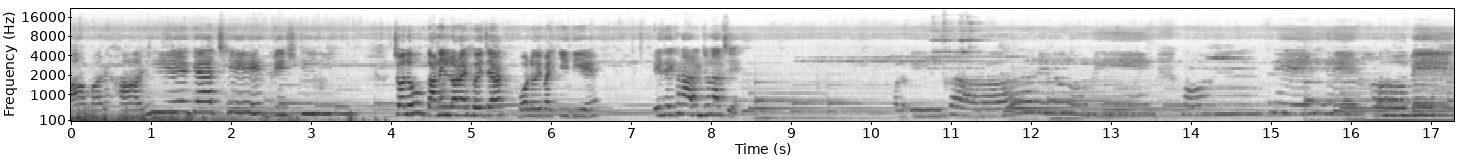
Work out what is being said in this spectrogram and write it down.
আমার হারিয়ে গেছে দৃষ্টি। চলো, গানের লড়াই হয়ে যাক। বলো এবার কি দিয়ে। এই যে এখানে আরেকজন আছে। বলো হবে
